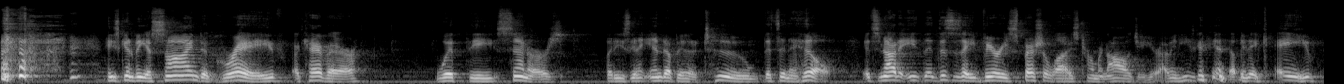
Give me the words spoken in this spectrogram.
he's going to be assigned a grave, a kever, with the sinners, but he's going to end up in a tomb that's in a hill. It's not. A, this is a very specialized terminology here. I mean, he's going to end up in a cave,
